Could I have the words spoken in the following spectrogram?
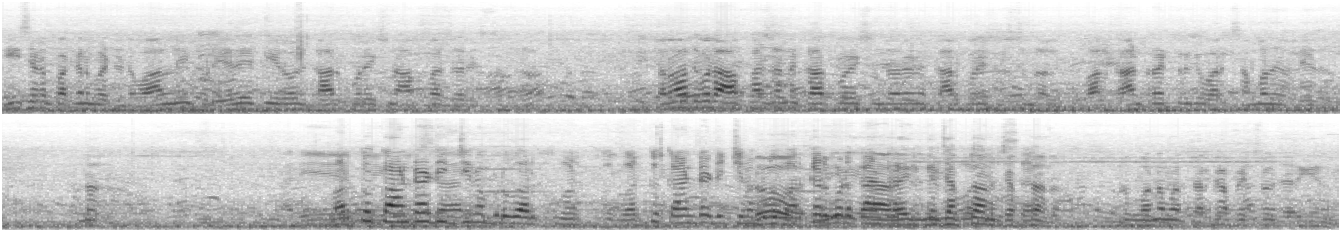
తీసేయడం పక్కన పెట్టండి. వాళ్ళని ఇప్పుడు ఏదైతే ఈరోజు కార్పొరేషన్ ఆఫ్కాసర్ ఇస్తుందో తర్వాత కూడా ఆఫ్కాసర్ కార్పొరేషన్ ద్వారా కార్పొరేషన్ ఇస్తుంది వాళ్ళకి వాళ్ళ కాంట్రాక్టర్కి వారికి సంబంధం లేదు. ఉండదు. వర్క్ కాంట్రాక్ట్ ఇచ్చినప్పుడు వర్క్ వర్క్ కాంట్రాక్ట్ ఇచ్చినప్పుడు వర్కర్ కూడా కాంట్రాక్ట్ చెప్తాను చెప్తాను. ఇప్పుడు మొన్న మన దర్గా ఫెస్టివల్ జరిగింది.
